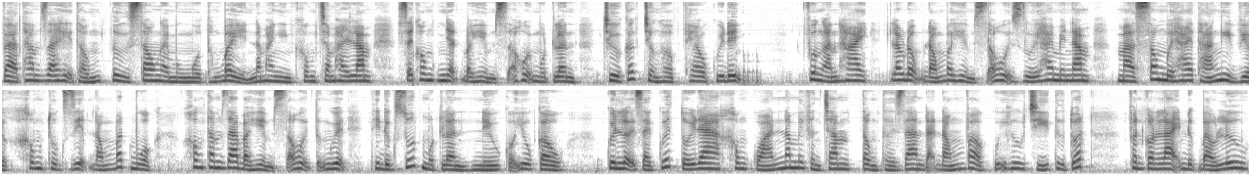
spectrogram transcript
và tham gia hệ thống từ sau ngày 1 tháng 7 năm 2025 sẽ không nhận bảo hiểm xã hội một lần, trừ các trường hợp theo quy định. Phương án 2, lao động đóng bảo hiểm xã hội dưới 20 năm mà sau 12 tháng nghỉ việc không thuộc diện đóng bắt buộc, không tham gia bảo hiểm xã hội tự nguyện thì được rút một lần nếu có yêu cầu. Quyền lợi giải quyết tối đa không quá 50% tổng thời gian đã đóng vào quỹ hưu trí từ tuất, phần còn lại được bảo lưu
